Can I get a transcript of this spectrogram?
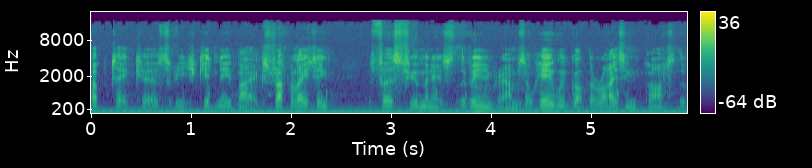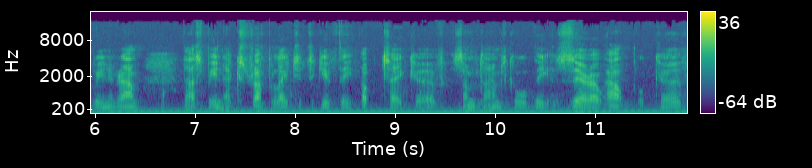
uptake curves for each kidney by extrapolating the first few minutes of the renogram. So here we've got the rising part of the renogram that's been extrapolated to give the uptake curve, sometimes called the zero output curve,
